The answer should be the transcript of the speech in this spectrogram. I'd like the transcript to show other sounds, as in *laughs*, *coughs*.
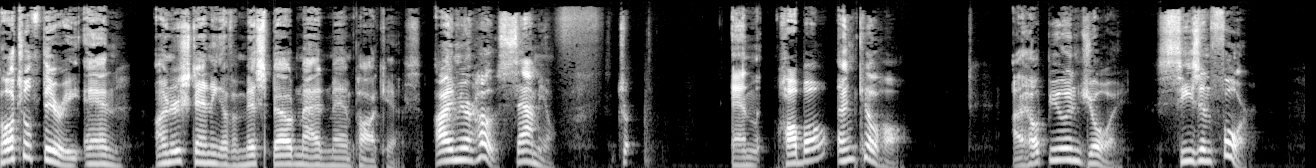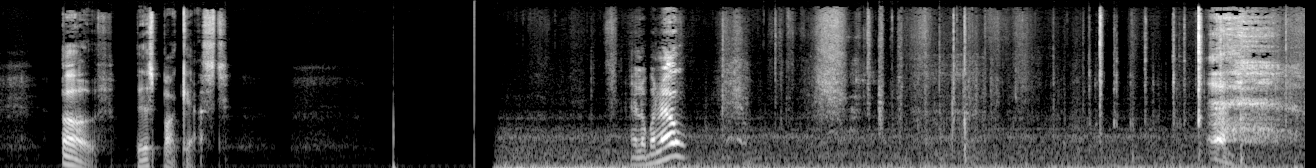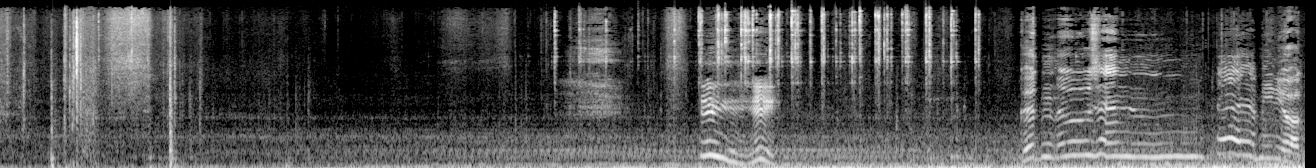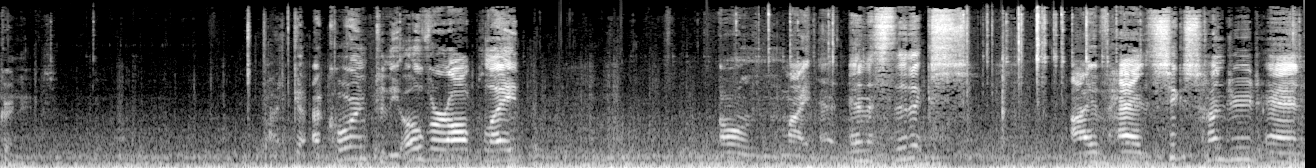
Cultural Theory and Understanding of a Misspelled Madman podcast. I'm your host, Samuel, and Hallball and Killhall. I hope you enjoy season four of this podcast. Hello, hello. *sighs* Ah. Good news and eh, mediocre news. According to the overall play on my anesthetics, I've had 600 and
